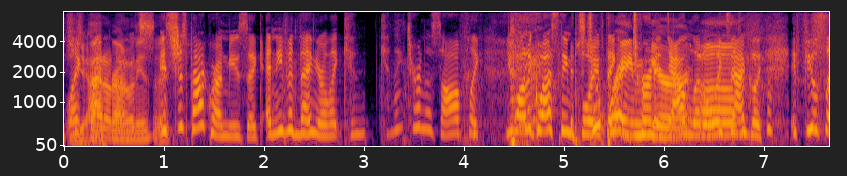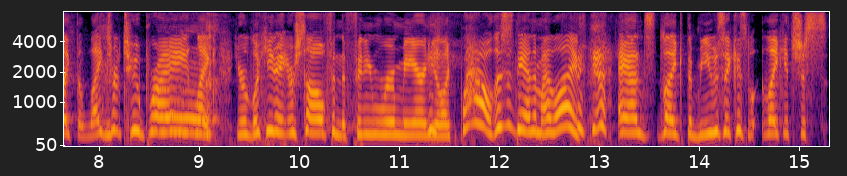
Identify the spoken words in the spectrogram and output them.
It's Like just I don't background know, it's, music. it's just background music, and even then you're like, can can they turn this off? Like you want to go ask the employee too if they can in turn it down a little. Um. exactly. It feels like the lights are too bright. Like you're looking at yourself in the fitting room mirror, and you're like, wow, this is the end of my life. And like the music is like it's just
